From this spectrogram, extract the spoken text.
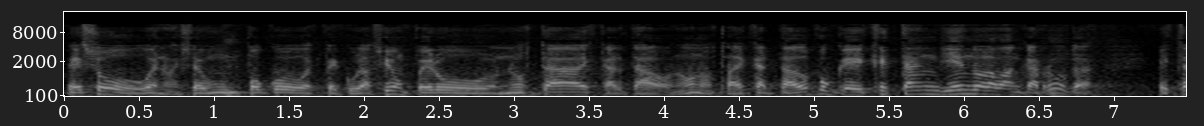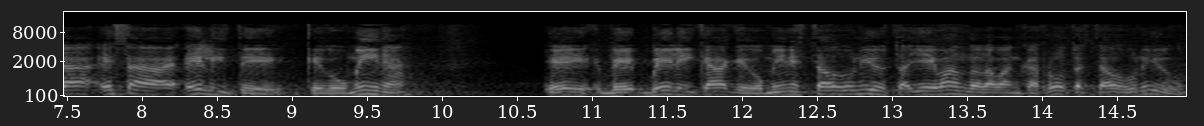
Eso, bueno, eso es un poco especulación, pero no está descartado, ¿no? No está descartado porque es que están yendo a la bancarrota. Está esa élite que domina, eh, bélica, que domina Estados Unidos, está llevando a la bancarrota a Estados Unidos.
